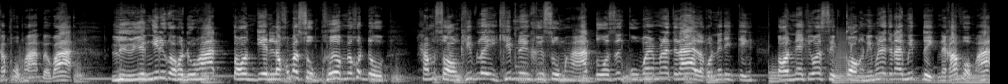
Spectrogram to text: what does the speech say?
ครับผมฮะแบบว่า หรืออย่างนี้ดีกว่าคนดูฮะตอนเย็นเราก็มาสุ่มเพิ่มไหมคนดูทำสองคลิปเลยอีกคลิปหนึ่งคือสุ่มหาตัวซึ่งกูไม่ไม่น่าจะได้หรอกคนนี้จริงๆ ตอนนี้คิดว่า 10 กล่องนี้ไม่น่าจะได้มิติกนะครับผมอะ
